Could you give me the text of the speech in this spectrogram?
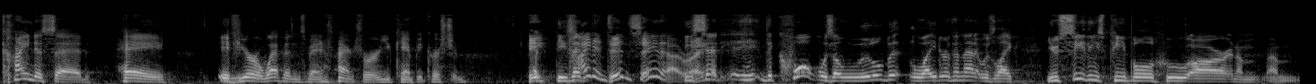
kind of said, hey, if mm-hmm. you're a weapons manufacturer, you can't be Christian. He, he kind of did say that, right? He said he- the quote was a little bit lighter than that. It was like, you see these people who are, and I'm, I'm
